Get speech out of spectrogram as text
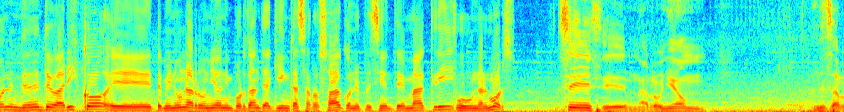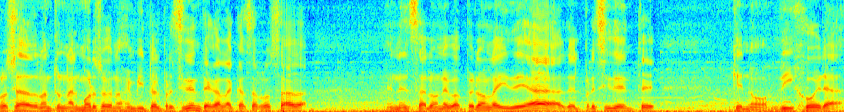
Bueno, Intendente Barisco, eh, terminó una reunión importante aquí en Casa Rosada con el presidente Macri, fue un almuerzo. Sí, sí, una reunión desarrollada durante un almuerzo que nos invitó el presidente acá en la Casa Rosada, en el Salón Eva Perón. La idea del presidente que nos dijo era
